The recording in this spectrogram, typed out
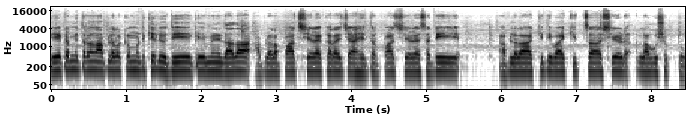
एका मित्रानं आपल्याला कमेंट केली होती की म्हणे दादा आपल्याला पाच शेळ्या करायच्या आहे तर पाच शेळ्यासाठी आपल्याला किती बाय शेड लागू शकतो?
